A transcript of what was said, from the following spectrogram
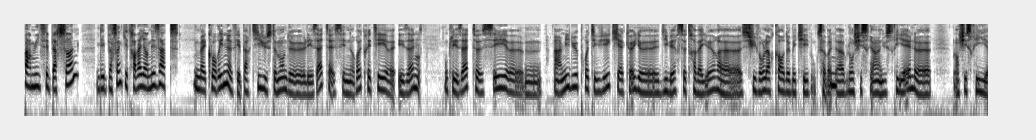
parmi ces personnes des personnes qui travaillent en ESAT. Bah, Corinne fait partie justement de l'ESAT. C'est une retraitée euh, ESAT. Mm. Donc l'ESAT, euh, c'est euh, un milieu protégé qui accueille euh, divers travailleurs suivant leur corps de métier. Donc ça va de la blanchisserie industrielle, blanchisserie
